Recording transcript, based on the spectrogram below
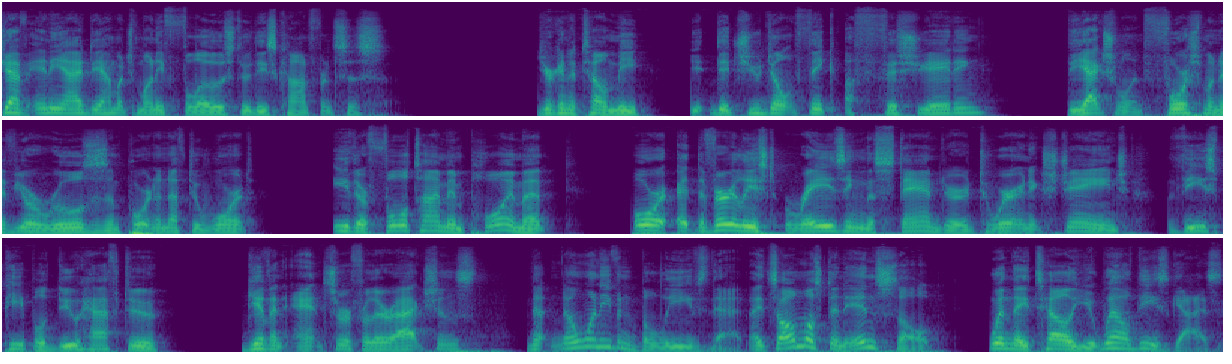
Do you have any idea how much money flows through these conferences? You're going to tell me that you don't think officiating the actual enforcement of your rules is important enough to warrant either full time employment or, at the very least, raising the standard to where, in exchange, these people do have to give an answer for their actions. No, no one even believes that. It's almost an insult when they tell you, well, these guys,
